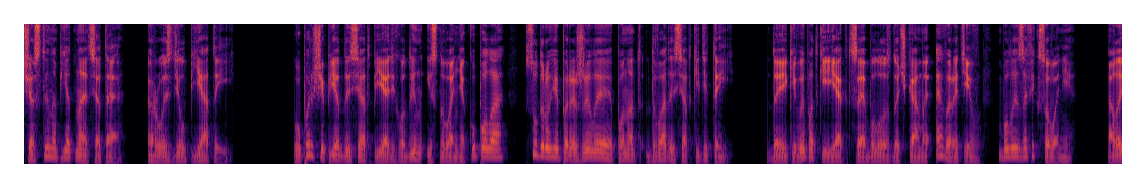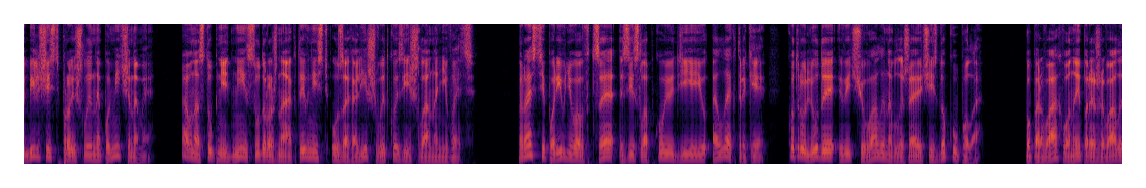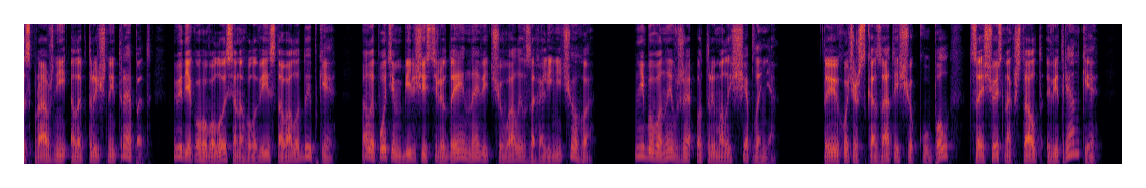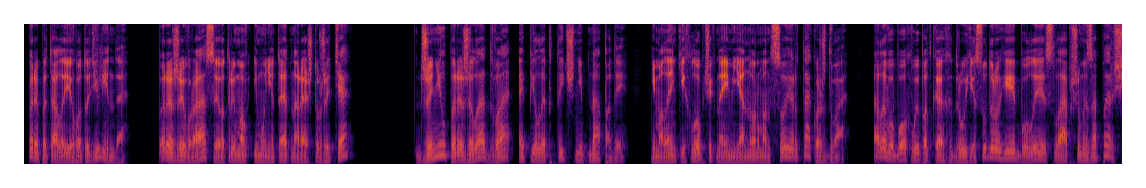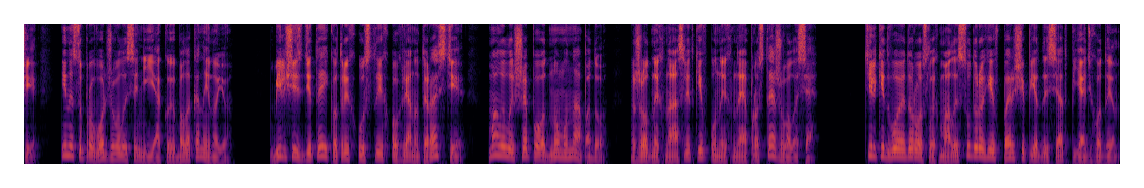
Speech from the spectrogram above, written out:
Частина 15. Розділ 5. У перші 55 годин існування купола судороги пережили понад два десятки дітей. Деякі випадки, як це було з дочками Еверетів, були зафіксовані, але більшість пройшли непоміченими, а в наступні дні судорожна активність узагалі швидко зійшла на нівець. Расті порівнював це зі слабкою дією електрики, котру люди відчували, наближаючись до купола. Попервах вони переживали справжній електричний трепет, від якого волосся на голові ставало дибки, але потім більшість людей не відчували взагалі нічого, ніби вони вже отримали щеплення. Ти хочеш сказати, що купол це щось на кшталт вітрянки? перепитала його тоді Лінда. Пережив раз і отримав імунітет на решту життя? Дженіл пережила два епілептичні напади, і маленький хлопчик на ім'я Норман Сойер також два, але в обох випадках другі судороги були слабшими за перші і не супроводжувалися ніякою балаканиною. Більшість дітей, котрих устиг оглянути расті, мали лише по одному нападу, жодних наслідків у них не простежувалося. Тільки двоє дорослих мали судороги в перші 55 годин.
